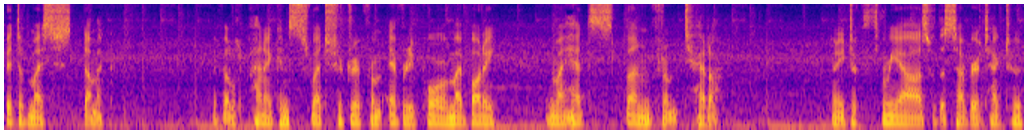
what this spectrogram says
pit of my stomach. I felt panic and sweat drip from every pore of my body, and my head spun from terror. It only took three hours for the cyber attack to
